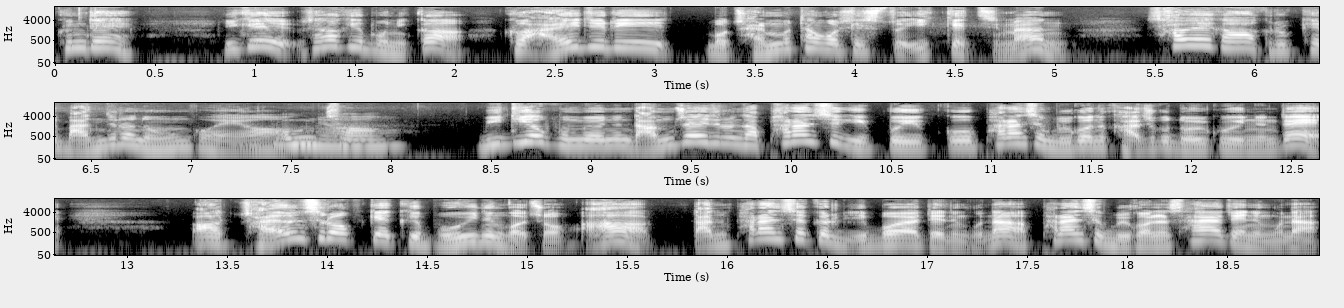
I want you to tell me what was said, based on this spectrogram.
근데 이게 생각해 보니까 그 아이들이 뭐 잘못한 것일 수도 있겠지만 사회가 그렇게 만들어 놓은 거예요. 엄청. 미디어 보면은 남자애들은 다 파란색 입고 있고 파란색 물건을 가지고 놀고 있는데 아 자연스럽게 그 보이는 거죠. 아 나는 파란색을 입어야 되는구나. 파란색 물건을 사야 되는구나.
